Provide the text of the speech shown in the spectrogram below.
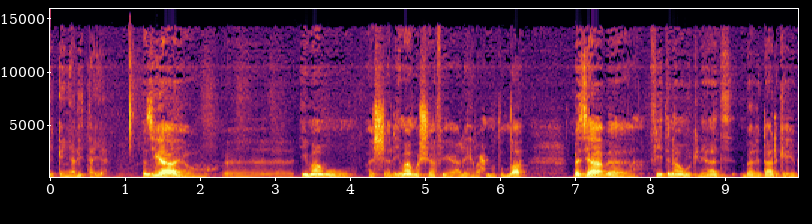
ይገኛል ይታያል። እዚህ ጋ ያው ኢማሙ ሻፊ አለህ ረሕመቱላህ በዚያ በፊትናው ምክንያት በግዳድ ከሄዱ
